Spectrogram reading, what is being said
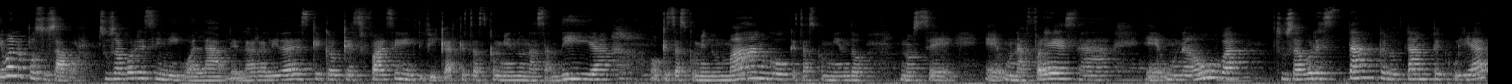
Y bueno, pues su sabor. Su sabor es inigualable. La realidad es que creo que es fácil identificar que estás comiendo una sandía o que estás comiendo un mango, que estás comiendo, no sé, eh, una fresa, eh, una uva. Su sabor es tan, pero tan peculiar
